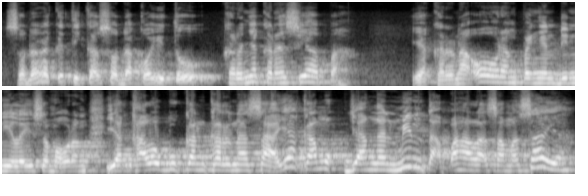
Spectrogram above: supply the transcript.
saudara ketika sodakoh itu karena karena siapa Ya karena orang pengen dinilai sama orang. Ya kalau bukan karena saya, kamu jangan minta pahala sama saya.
